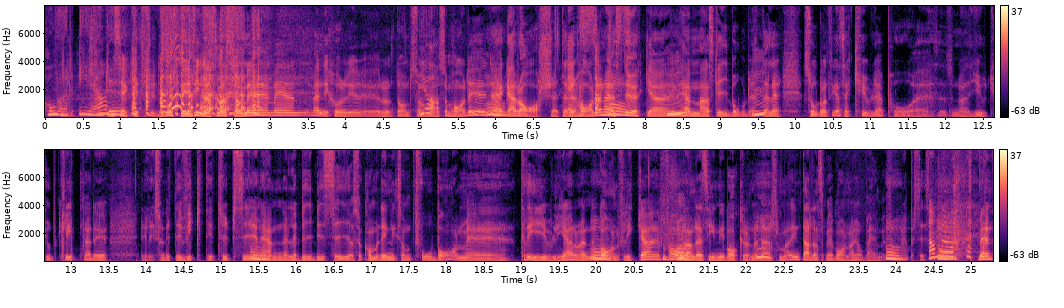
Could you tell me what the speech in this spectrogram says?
Hon var är kan. Det, du? säkert, det måste ju finnas massor med, med människor runt om som, Ja. som har det, det här garaget eller har Exakt. den här Mm. stökiga Mm. hemmaskrivbordet. Mm. Eller såg något ganska kul där på eh, Youtube-klipp när det, det är liksom lite viktigt, typ CNN Mm. eller BBC och så kommer det in liksom två barn med trehjulingar och en Mm. barnflicka farandes in i bakgrunden där som inte alla som är vana att jobba hemifrån. Mm. Precis. Men,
